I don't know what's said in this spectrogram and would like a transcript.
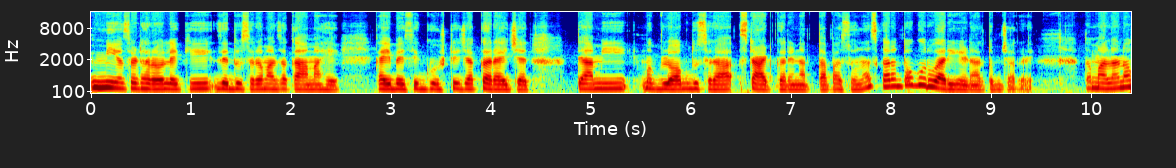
मी असं ठरवलं आहे की जे दुसरं माझं काम आहे काही बेसिक गोष्टी ज्या करायच्या आहेत त्या मी मग ब्लॉग दुसरा स्टार्ट करेन आत्तापासूनच कारण तो गुरुवारी येणार तुमच्याकडे. तर मला ना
